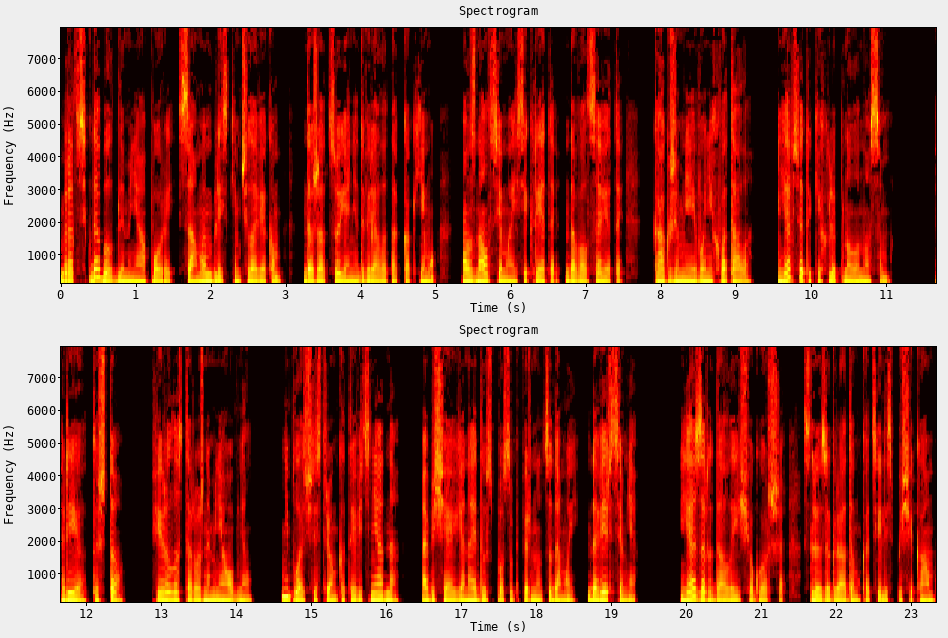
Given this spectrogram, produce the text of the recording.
Брат всегда был для меня опорой, самым близким человеком. Даже отцу я не доверяла так, как ему. Он знал все мои секреты, давал советы. Как же мне его не хватало. Я все-таки хлюпнула носом. «Рио, ты что?» Фирл осторожно меня обнял. «Не плачь, сестренка, ты ведь не одна. Обещаю, я найду способ вернуться домой. Доверься мне». Я зарыдала еще горше. Слезы градом катились по щекам,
